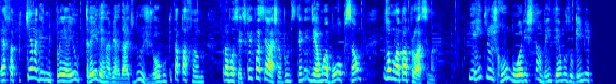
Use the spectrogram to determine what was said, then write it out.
essa pequena gameplay aí, o trailer na verdade do jogo que tá passando para vocês. O que, que você acha? O Bloodstained é uma boa opção? E vamos lá para a próxima. E entre os rumores também temos o Game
